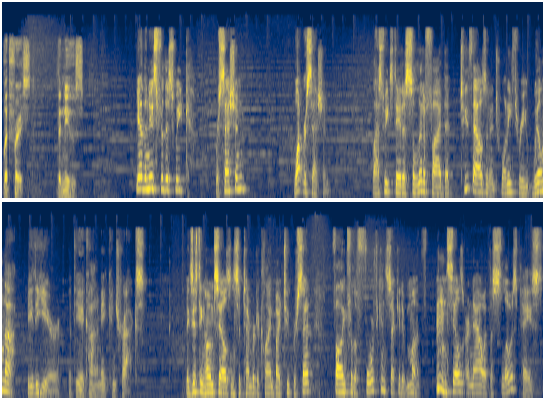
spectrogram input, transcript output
But first, the news. Yeah, the news for this week recession. What recession? Last week's data solidified that 2023 will not be the year that the economy contracts. Existing home sales in September declined by 2%, falling for the fourth consecutive month. sales are now at the slowest pace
